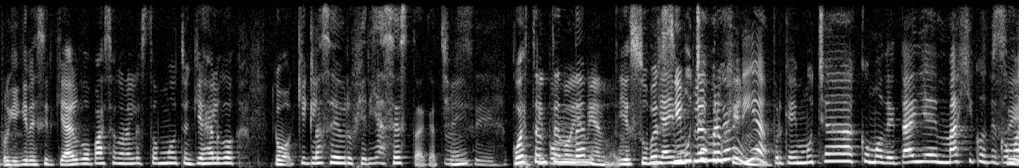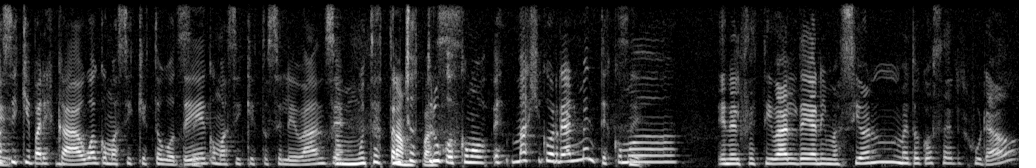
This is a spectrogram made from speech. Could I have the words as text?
Porque quiere decir que algo pasa con el stop motion, que es algo como, ¿qué clase de brujería es esta? ¿Cachai? Sí, Cuesta entenderlo. Y es súper y hay simple. muchas brujerías, porque hay muchas como detalles mágicos de cómo Sí. así que parezca agua, cómo así que esto gotee, cómo así que esto se levante. Son muchas Muchos trampas. trucos, como es mágico realmente, es como... En el festival de animación me tocó ser jurado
